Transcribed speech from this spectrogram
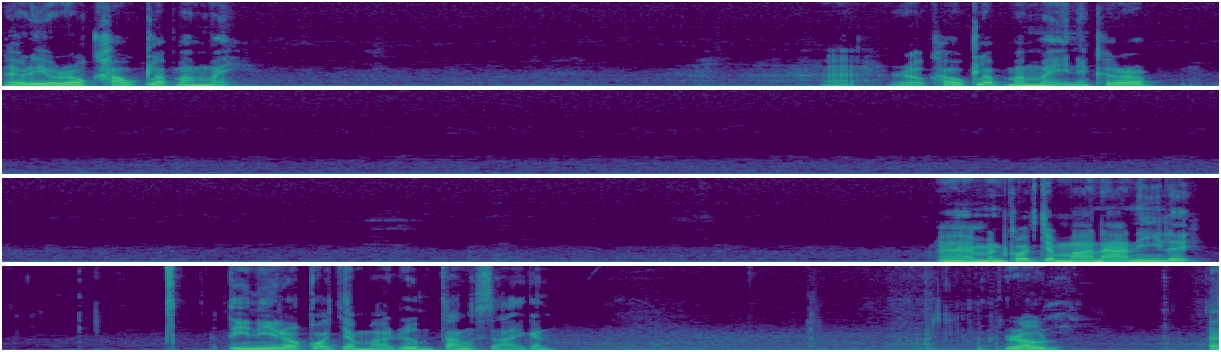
แล้วเดี๋ยวเราเข้ากลับมาใหม่อ่าเราเข้ากลับมาใหม่นะครับ มันก็จะมาหน้านี้เลย ทีนี้เราก็จะมาเริ่มตั้งสายกัน เราไอ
